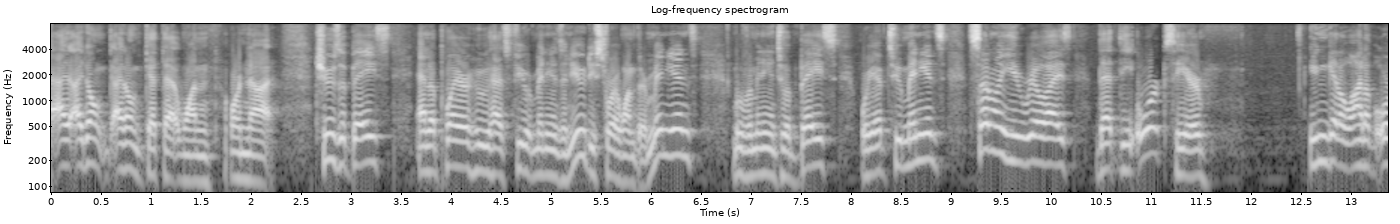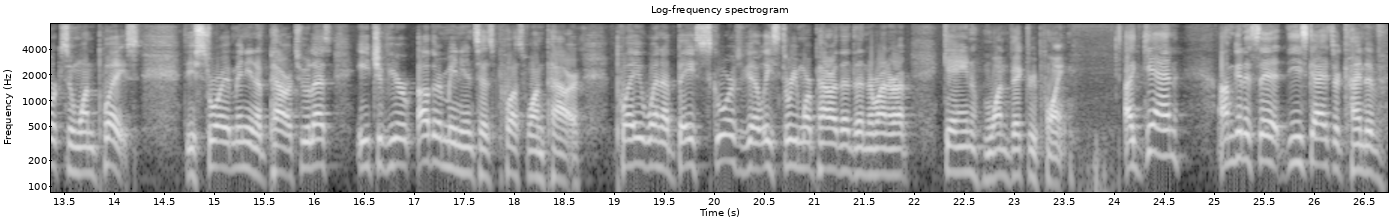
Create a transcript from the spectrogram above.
I, I, don't I don't get that one or not. Choose a base and a player who has fewer minions than you, destroy one of their minions, move a minion to a base where you have two minions. Suddenly you realize that the orcs here, you can get a lot of orcs in one place. Destroy a minion of power 2 less. Each of your other minions has plus 1 power. Play when a base scores, if you have at least 3 more power than, than the runner-up, gain 1 victory point. Again, I'm going to say that these guys are kind of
